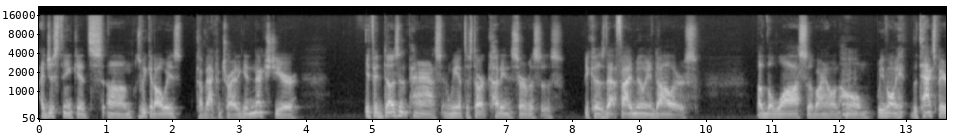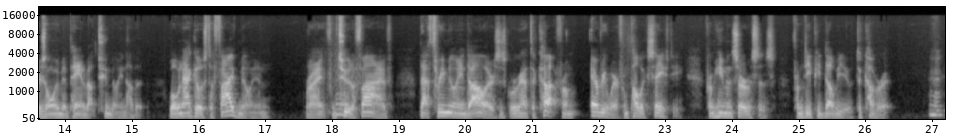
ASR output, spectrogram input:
I just think it's because we could always come back and try it again next year. If it doesn't pass and we have to start cutting services because that five million dollars of the loss of Island Mm-hmm. Home, we've only the taxpayers have only been paying about two million of it. Well, when that goes to five million, right, from two to five, that three million dollars is we're going to have to cut from everywhere, from public safety, from human services, from DPW to cover it. Mm-hmm.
